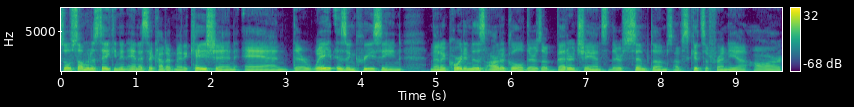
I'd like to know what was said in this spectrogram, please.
So if someone is taking an antipsychotic medication and their weight is increasing, then according to this article, there's a better chance their symptoms of schizophrenia are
